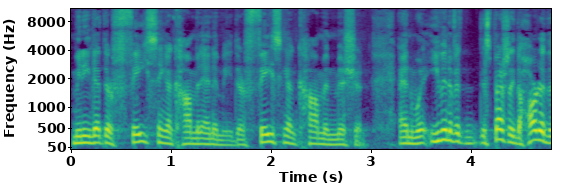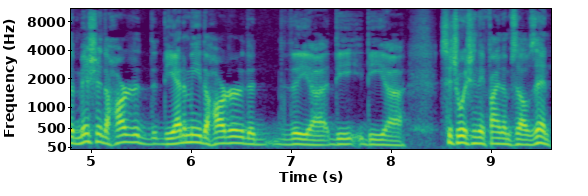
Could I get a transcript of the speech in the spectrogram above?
meaning that they're facing a common enemy, they're facing a common mission. And when, even if, it, especially the harder the mission, the harder the, the enemy, the harder the the uh, the the uh, situation they find themselves in,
